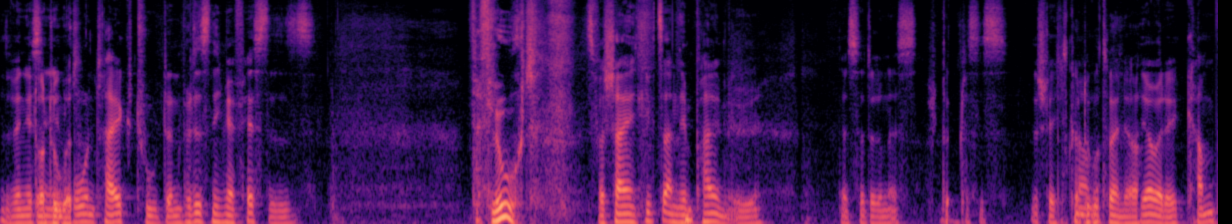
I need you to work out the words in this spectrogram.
Also wenn ihr es in den rohen Teig tut, dann wird es nicht mehr fest. Das ist Verflucht. Das wahrscheinlich liegt es an dem Palmöl, das da drin ist. Stimmt. Das ist, ist schlecht. Das könnte gut sein, ja. Ja, aber der Kampf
